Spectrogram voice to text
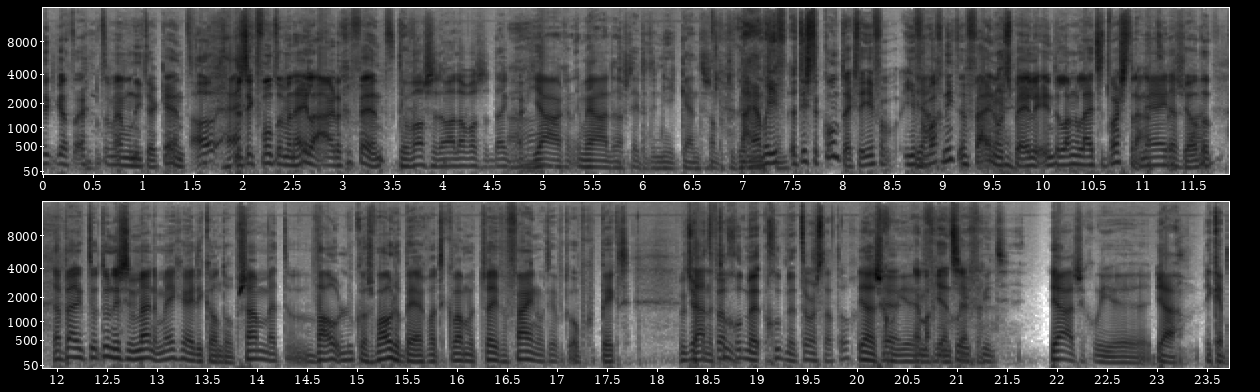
ik had, ik had hem helemaal niet herkend. Oh? Dus ik vond hem een hele aardige vent. Toen was het, nou, dat was het denk ik echt jaren. Maar ja, dan steeds dat hij niet kent. Snap ik natuurlijk Nou ja, maar je, het is de context. hè. Je, ver- je Ja. verwacht niet een Feyenoord-speler in de Lange Leidse dwarsstraat. Nee, dat is wel. Daar ben ik, toen, toen is hij mij meegereden die kant op. Samen met Wou, Lucas Woudenberg, want ik kwam met twee van Feyenoord, heeft ik opgepikt. Want je hebt het wel naartoe. goed met, goed met Toornstra, toch? Ja, dat is een Ja, goede, en mag goede Jens zeggen. vriend. Ja, dat is een goede. Ja, ik heb.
